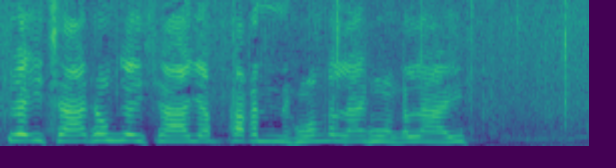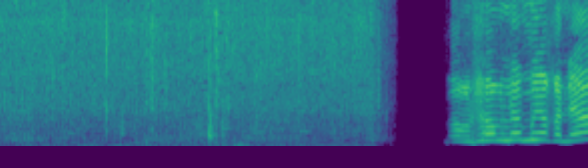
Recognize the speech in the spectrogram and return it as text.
เอื้ออิจฉาท้องเอื้ออิจฉาอย่าพากันห่วงกันหลายห่วงกันหลายบอกท้องเด้อเมื่อกันเด้อ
